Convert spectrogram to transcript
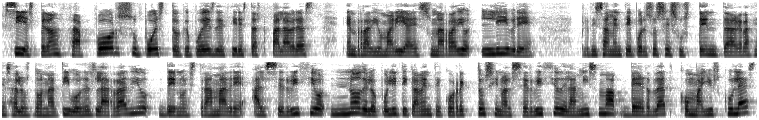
Sí, Esperanza, por supuesto que puedes decir estas palabras en Radio María. Es una radio libre. Precisamente por eso se sustenta gracias a los donativos. Es la radio de nuestra madre, al servicio no de lo políticamente correcto, sino al servicio de la misma verdad con mayúsculas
